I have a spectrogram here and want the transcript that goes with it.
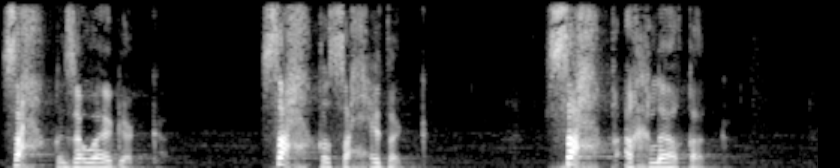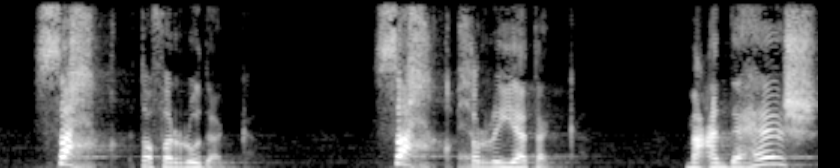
سحق زواجك. سحق صحتك. سحق أخلاقك. سحق تفردك. سحق حريتك. ما عندهاش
